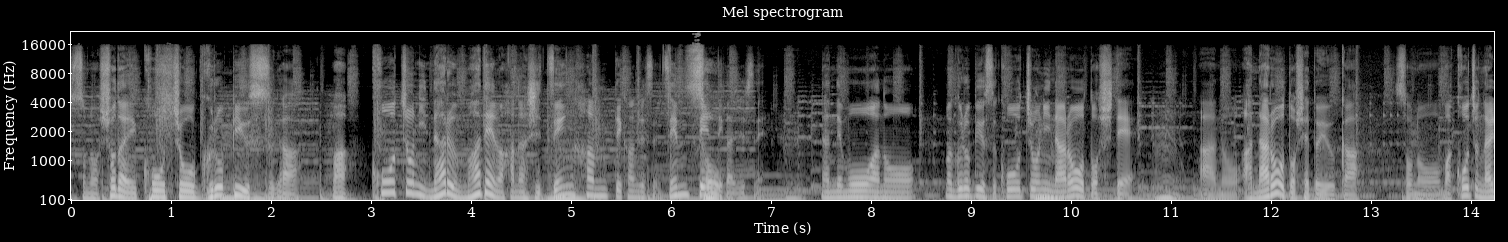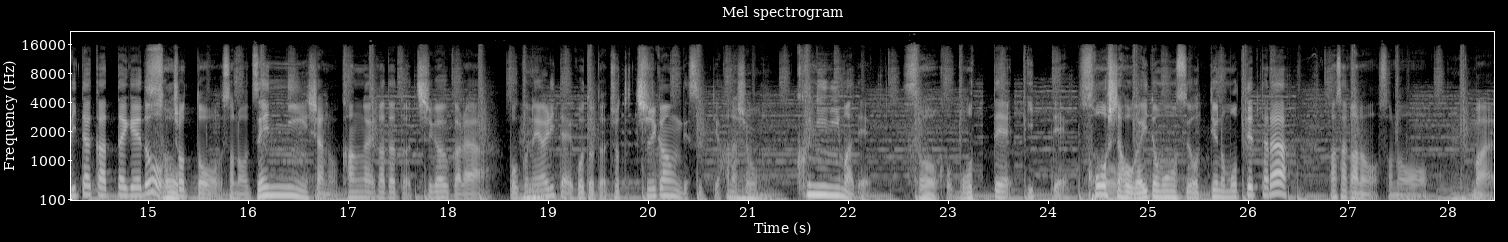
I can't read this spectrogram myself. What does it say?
その初代校長グロピウスが、まあ校長になるまでの話前半って感じですね。前編って感じですね。なんでもうあの、まあ、グロピウス校長になろうとして、うん。あのあなろうとしてというかその、まあ、校長になりたかったけどちょっとその前任者の考え方とは違うから僕のやりたいこととはちょっと違うんですっていう話をうん。国にまでそう。こう持っていってこうした方がいいと思うんですよっていうのを持ってったらまさかのその、うん。まあ、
